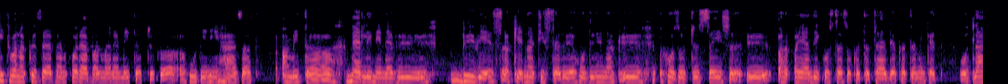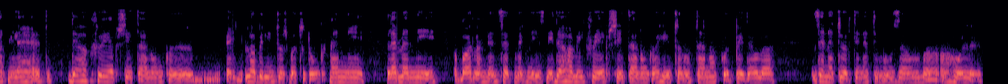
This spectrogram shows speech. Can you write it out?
Itt van a közelben, korábban már említettük a, a Houdini házat, amit a Merlini nevű bűvész, aki egy nagy tisztelője Houdininak, ő hozott össze, és ő ajándékozta azokat a tárgyakat, amiket ott látni lehet. De ha följebb sétálunk, egy labirintusba tudunk menni, lemenni, a barlangrendszert megnézni, de ha még följebb sétálunk a Hilton után, akkor például a Zenetörténeti Múzeumban, ahol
